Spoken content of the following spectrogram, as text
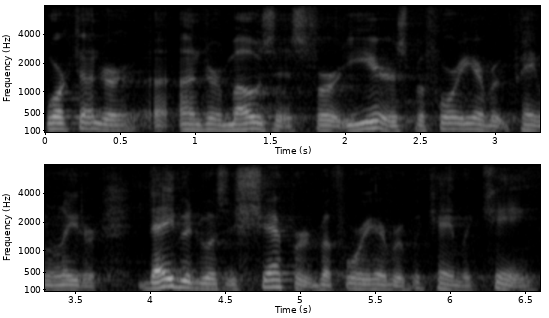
worked under, uh, under Moses for years before he ever became a leader. David was a shepherd before he ever became a king.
